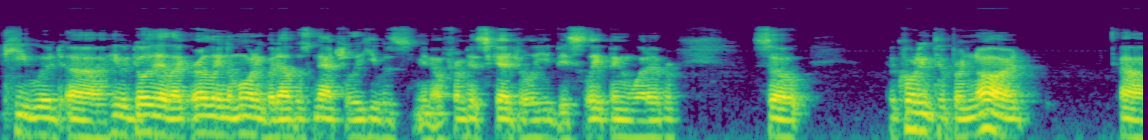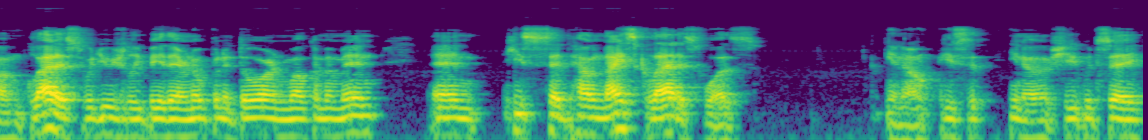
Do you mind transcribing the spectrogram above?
he would uh, he would go there like early in the morning, but Elvis naturally he was you know from his schedule he'd be sleeping whatever. So according to Bernard, um, Gladys would usually be there and open the door and welcome him in, and he said how nice Gladys was. You know, he said you know she would say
